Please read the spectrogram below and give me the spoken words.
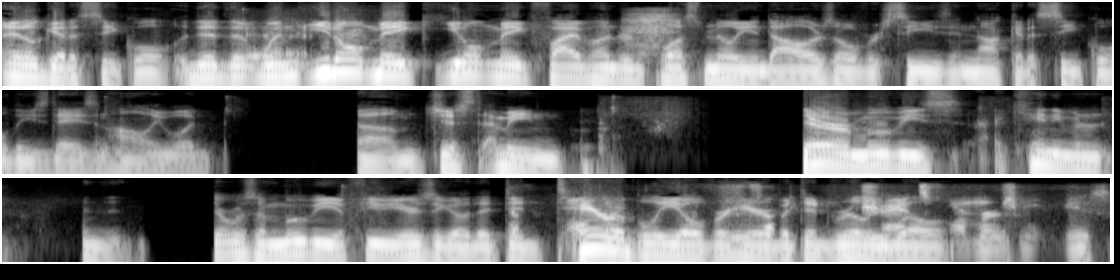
It'll get a sequel. The- the- when you don't make you don't make five hundred plus million dollars overseas and not get a sequel these days in Hollywood. Um, just I mean, there are movies I can't even. There was a movie a few years ago that did terribly over here, but did really well. Transformers movies.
